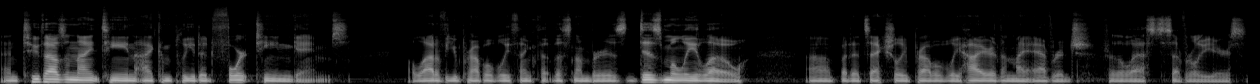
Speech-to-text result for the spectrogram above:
In 2019, I completed 14 games. A lot of you probably think that this number is dismally low, uh, but it's actually probably higher than my average for the last several years.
